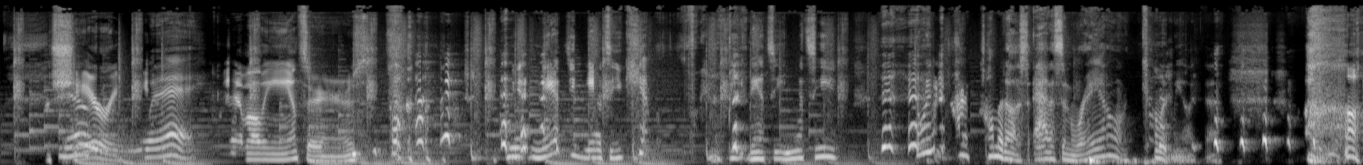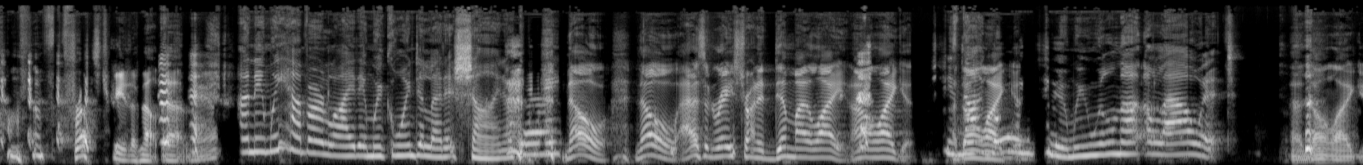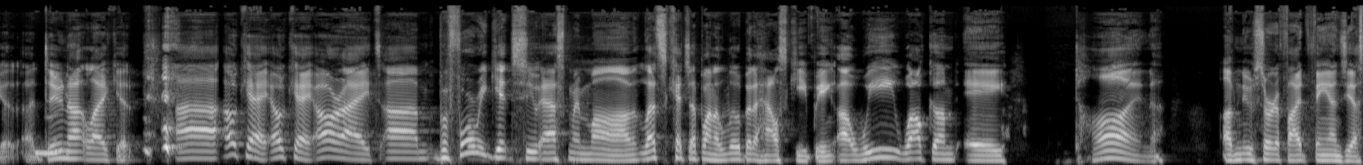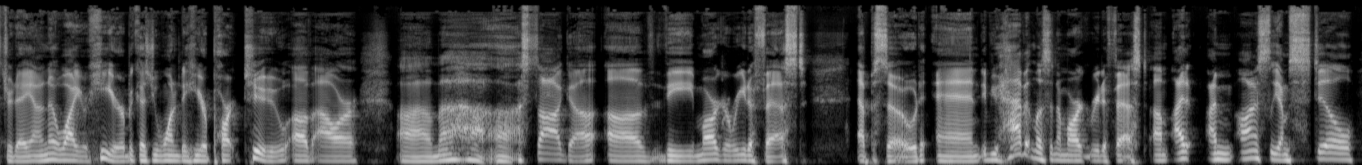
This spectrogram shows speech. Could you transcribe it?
Sheri, no way have all the answers. Nancy, Nancy, you can't beat Nancy, Nancy. Don't even try to come at us, Addison Rae. I don't want to come at me like that. I'm frustrated about that, man. I mean, we have our light and we're going to let it shine, okay? no, no. Addison Rae's trying to dim my light. I don't like it. She's I don't like it. To. We will not allow it. I don't like it. I do not like it. Uh, okay, okay, all right. Um, before we get to ask my mom, let's catch up on a little bit of housekeeping. Uh, we welcomed a ton of new certified fans yesterday, and I know why you're here because you wanted to hear part two of our um, uh, saga of the Margarita Fest episode. And if you haven't listened to Margarita Fest, um, I, I'm honestly, I'm still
